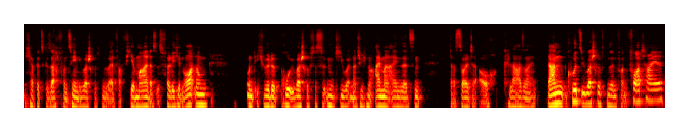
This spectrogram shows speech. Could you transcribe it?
ich habe jetzt gesagt, von zehn Überschriften so etwa viermal, das ist völlig in Ordnung. Und ich würde pro Überschrift das ein Keyword natürlich nur einmal einsetzen. Das sollte auch klar sein. Dann Kurzüberschriften sind von Vorteil,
